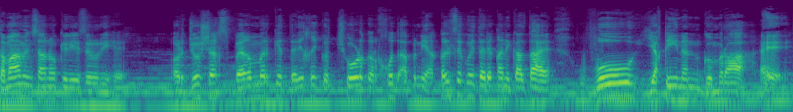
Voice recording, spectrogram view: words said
تمام انسانوں کے لیے ضروری ہے۔ اور جو شخص پیغمبر کے طریقے کو چھوڑ کر خود اپنی عقل سے کوئی طریقہ نکالتا ہے، وہ یقیناً گمراہ ہے۔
